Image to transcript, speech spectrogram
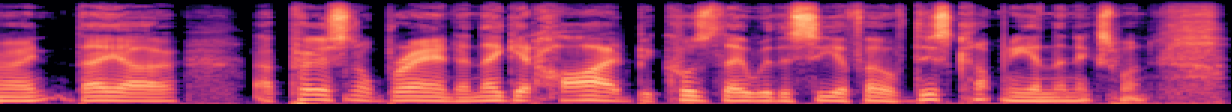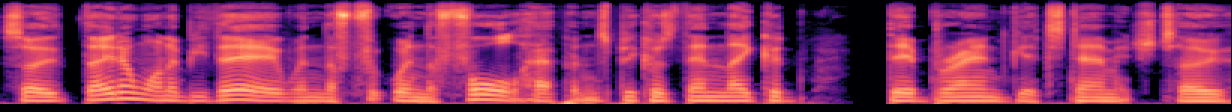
right? They are a personal brand and they get hired because they were the CFO of this company and the next one. So they don't want to be there when the when the fall happens because then they could their brand gets damaged. So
